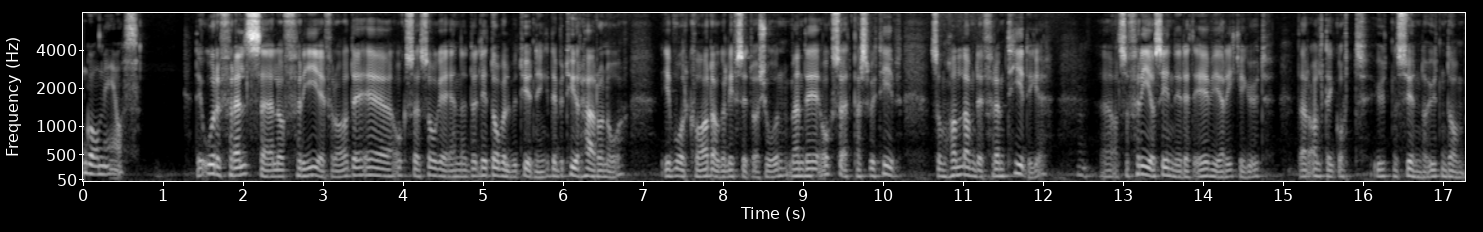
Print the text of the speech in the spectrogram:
går med oss. Det ordet frelse eller å frie fra, det er også så jeg, en litt dobbel betydning. Det betyr her og nå, i vår hverdag og livssituasjon, men det er også et perspektiv som handler om det fremtidige. Eh, Altså fri oss inn i ditt evige rike Gud, der alt er godt, uten synd og uten dom.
